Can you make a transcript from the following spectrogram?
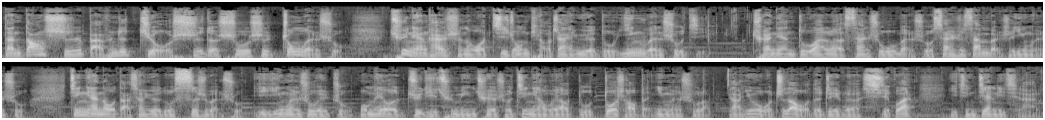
但当时百分之九十的书是中文书。去年开始呢，我集中挑战阅读英文书籍。全年读完了三十五本书，三十三本是英文书。今年呢，我打算阅读四十本书，以英文书为主。我没有具体去明确说今年我要读多少本英文书了啊，因为我知道我的这个习惯已经建立起来了。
